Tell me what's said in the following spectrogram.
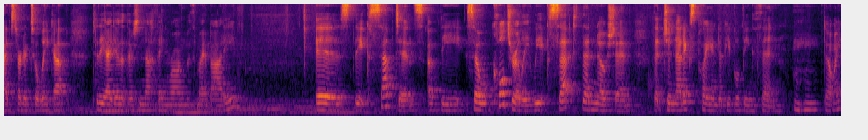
I've started to wake up to the idea that there's nothing wrong with my body is the acceptance of the so culturally we accept the notion that genetics play into people being thin don't we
